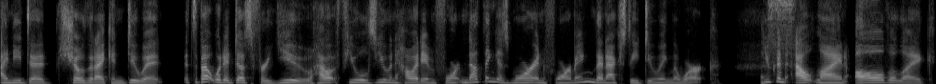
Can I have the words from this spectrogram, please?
I need to show that I can do it. It's about what it does for you, how it fuels you, and how it inform. Nothing is more informing than actually doing the work. You can outline all the like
